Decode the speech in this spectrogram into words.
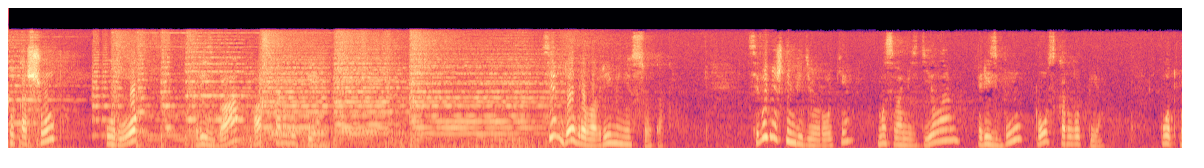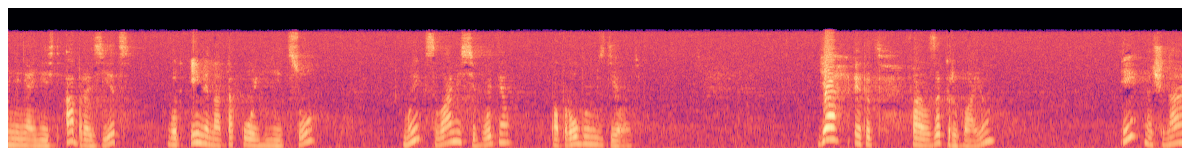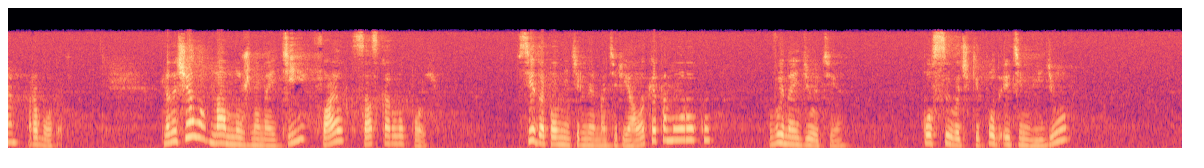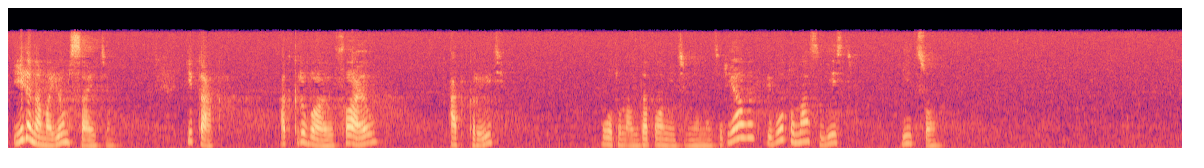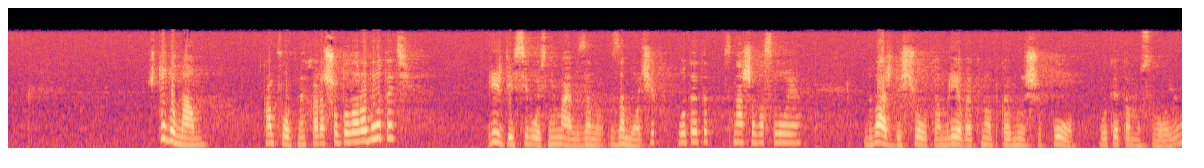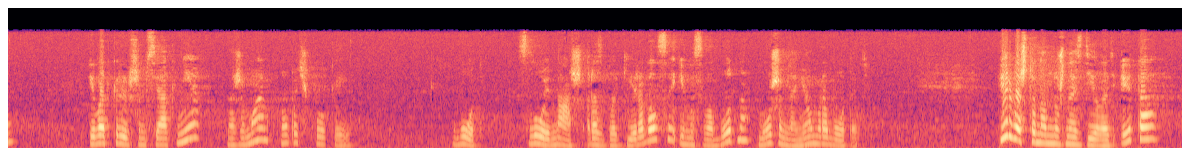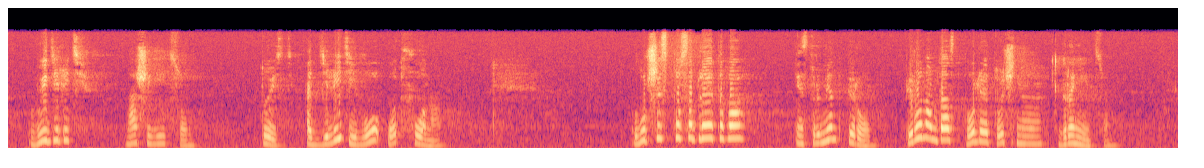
Photoshop, урок, резьба по скорлупе. Всем доброго времени суток! В сегодняшнем видеоуроке мы с вами сделаем резьбу по скорлупе. Вот у меня есть образец, вот именно такое яйцо мы с вами сегодня попробуем сделать. Я этот файл закрываю и начинаем работать. Для начала нам нужно найти файл со скорлупой. Все дополнительные материалы к этому уроку вы найдете по ссылочке под этим видео или на моем сайте. Итак, открываю файл, открыть. Вот у нас дополнительные материалы и вот у нас есть яйцо. Чтобы нам комфортно и хорошо было работать, прежде всего снимаем замочек вот этот с нашего слоя. Дважды щелкаем левой кнопкой мыши по вот этому слою. И в открывшемся окне нажимаем кнопочку ОК. Вот, слой наш разблокировался и мы свободно можем на нем работать. Первое, что нам нужно сделать, это выделить наше яйцо. То есть отделить его от фона. Лучший способ для этого инструмент перо. Перо нам даст более точную границу.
